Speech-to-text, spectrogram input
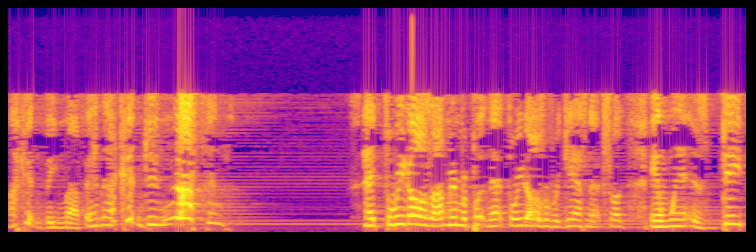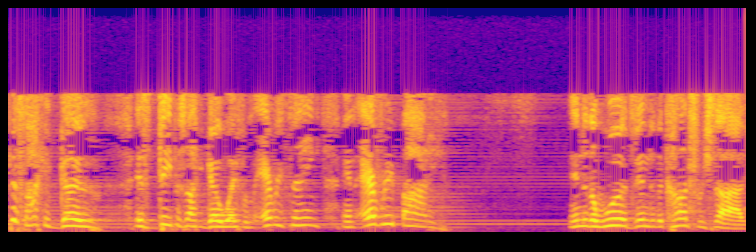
I couldn't feed my family. I couldn't do nothing. I had $3. I remember putting that $3 over gas in that truck and went as deep as I could go, as deep as I could go away from everything and everybody. Into the woods, into the countryside.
